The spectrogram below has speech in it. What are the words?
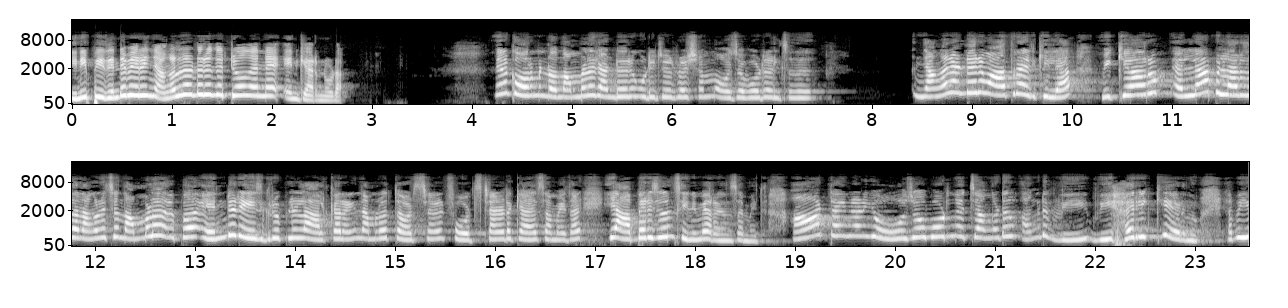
ഇനിയിപ്പോൾ ഇതിന്റെ പേരിൽ ഞങ്ങൾ രണ്ടുപേരും തെറ്റുമോ തന്നെ എനിക്ക് അറിഞ്ഞൂടാ. നിനക്ക് ഓർമ്മയുണ്ടോ? നമ്മൾ രണ്ടുപേരും കൂടിയിട്ട് ഒരു പ്രാവശ്യം ഓജോ ബോർഡ് കളിച്ചത്? ഞങ്ങൾ രണ്ടുപേരും മാത്രമായിരിക്കില്ല മിക്കവാറും എല്ലാ പിള്ളേരും തന്നെ. അങ്ങനെ വെച്ചാൽ നമ്മൾ ഇപ്പോൾ എന്റെ ഒരു ഏജ് ഗ്രൂപ്പിലുള്ള ആൾക്കാരാണെങ്കിൽ നമ്മൾ തേർഡ് സ്റ്റാൻഡേർഡ് ഫോർത്ത് സ്റ്റാൻഡേർഡ് ഒക്കെ ആയ സമയത്താണ് ഈ അപരിചിതം സിനിമ ഇറങ്ങുന്ന സമയത്ത്. ആ ടൈമിലാണെങ്കിൽ ഓജോ ബോർഡ് എന്ന് വെച്ചാൽ അങ്ങോട്ട് അങ്ങോട്ട് വി വിഹരിക്കുകയായിരുന്നു അപ്പോൾ ഈ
